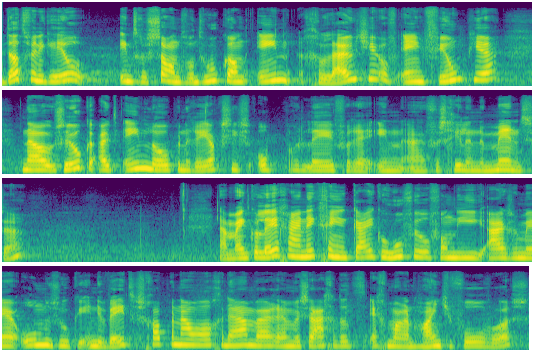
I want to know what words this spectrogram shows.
dat vind ik heel interessant, want hoe kan één geluidje of één filmpje nou zulke uiteenlopende reacties opleveren in uh, verschillende mensen? Nou, mijn collega en ik gingen kijken hoeveel van die ASMR-onderzoeken in de wetenschappen nou al gedaan waren. En we zagen dat het echt maar een handjevol was.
